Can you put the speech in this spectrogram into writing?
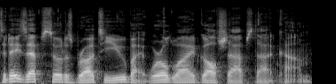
Today's episode is brought to you by WorldwideGolfShops.com.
